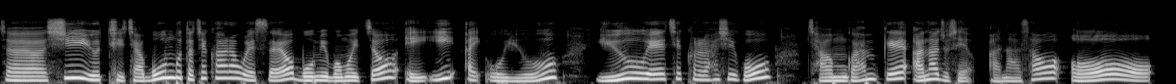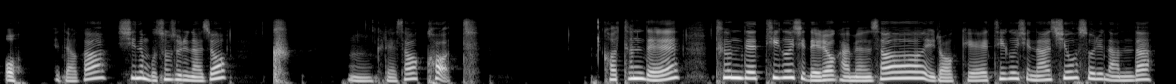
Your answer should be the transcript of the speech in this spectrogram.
자, CUT. 자, 모음부터 체크하라고 했어요. 모음이 뭐뭐 있죠? A, E, I, O, U. U에 체크를 하시고 자음과 함께 안아주세요. 안아서 어, 어. 에다가 C는 무슨 소리 나죠? 크. 음, 그래서 cut. 겉은데 튼데 티귿이 내려가면서 이렇게 티귿이나 시옷 소리 난다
